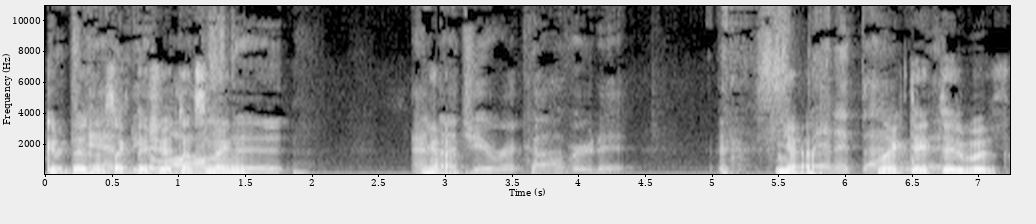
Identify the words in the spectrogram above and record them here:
good business. Like they should have done something. it and Yeah. that you recovered it. Yeah. It that like they did with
